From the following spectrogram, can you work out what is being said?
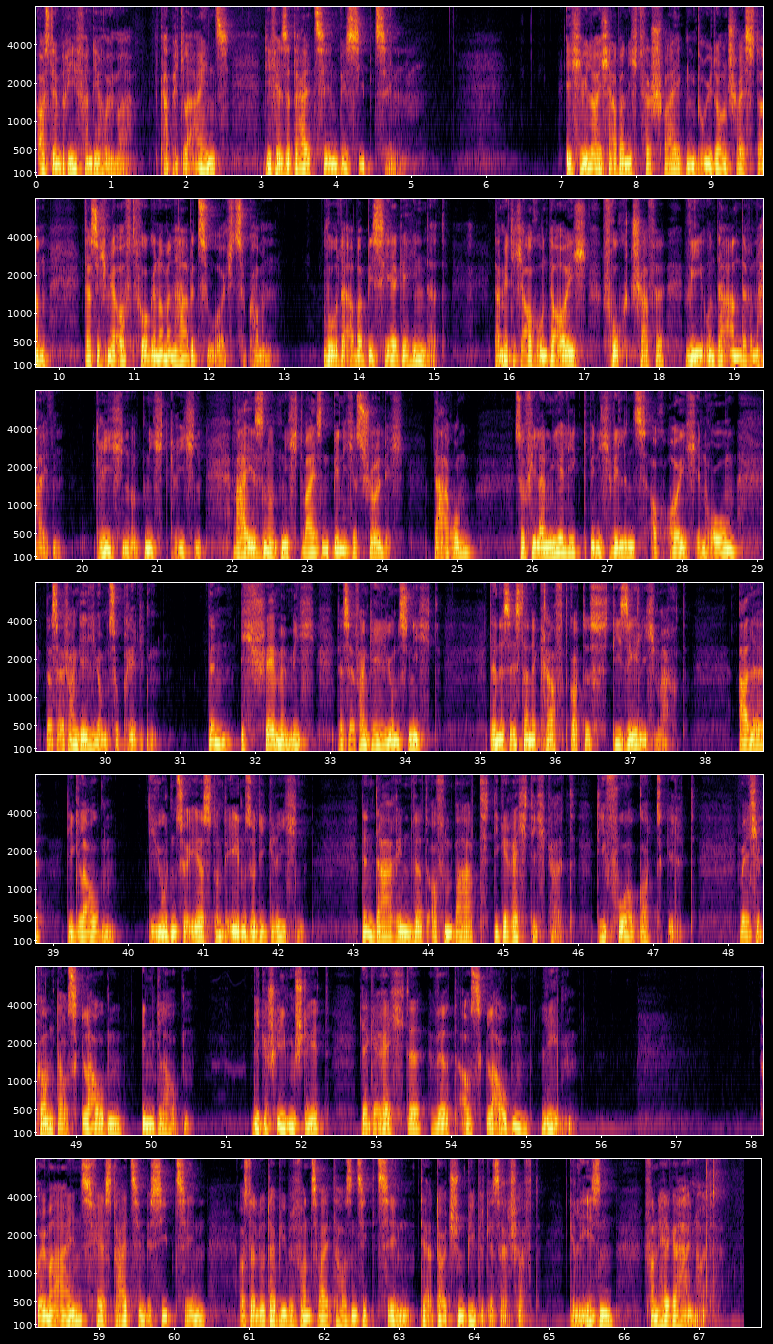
Aus dem Brief an die Römer, Kapitel 1, die Verse 13 bis 17. Ich will euch aber nicht verschweigen, Brüder und Schwestern, dass ich mir oft vorgenommen habe, zu euch zu kommen, wurde aber bisher gehindert, damit ich auch unter euch Frucht schaffe, wie unter anderen Heiden. Griechen und Nichtgriechen, Weisen und Nichtweisen bin ich es schuldig. Darum, so viel an mir liegt, bin ich willens, auch euch in Rom das Evangelium zu predigen. Denn ich schäme mich des Evangeliums nicht, denn es ist eine Kraft Gottes, die selig macht. Alle, die glauben, die Juden zuerst und ebenso die Griechen. Denn darin wird offenbart die Gerechtigkeit, die vor Gott gilt, welche kommt aus Glauben in Glauben. Wie geschrieben steht, der Gerechte wird aus Glauben leben. Römer 1, Vers 13 bis 17 aus der Lutherbibel von 2017 der Deutschen Bibelgesellschaft. Gelesen von Helga Heinold.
